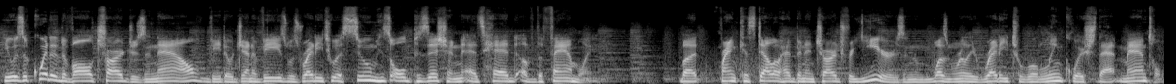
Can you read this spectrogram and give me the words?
He was acquitted of all charges, and now Vito Genovese was ready to assume his old position as head of the family. But Frank Costello had been in charge for years and wasn't really ready to relinquish that mantle.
